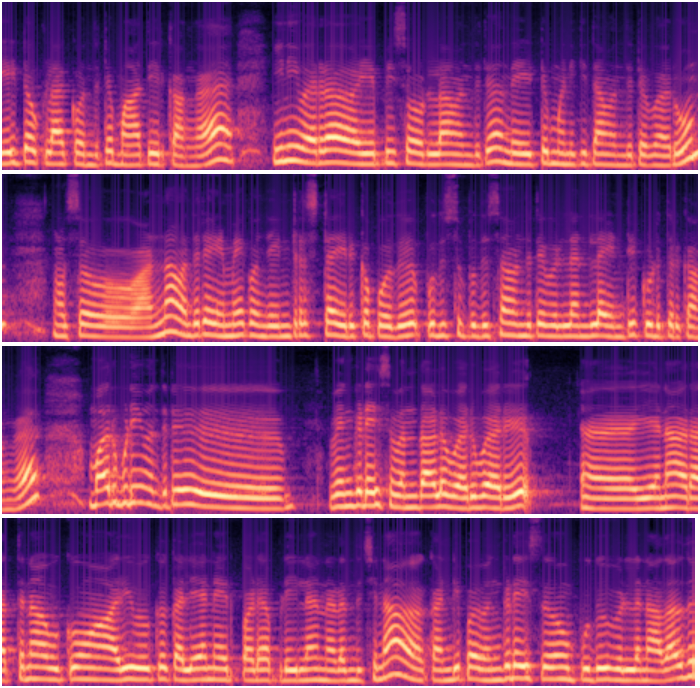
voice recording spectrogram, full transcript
எயிட் ஓ கிளாக் வந்துட்டு மாற்றிருக்காங்க இனி வர எபிசோட்லாம் வந்துட்டு அந்த எட்டு மணிக்கு தான் வந்துட்டு வரும். ஸோ அண்ணா வந்துட்டு இனிமேல் கொஞ்சம் இன்ட்ரெஸ்ட்டாக இருக்க போகுது புதுசு புதுசாக வந்துட்டு வில்லனில் என்ட்ரி கொடுத்துருக்காங்க. மறுபடியும் வந்துட்டு வெங்கடேஷ் வந்தாலும் வருவார். ஏன்னா ரத்னாவுக்கும் அறிவுக்கும் கல்யாண ஏற்பாடு அப்படிலாம் நடந்துச்சுன்னா கண்டிப்பாக வெங்கடேஷும் புது வில்லன். அதாவது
